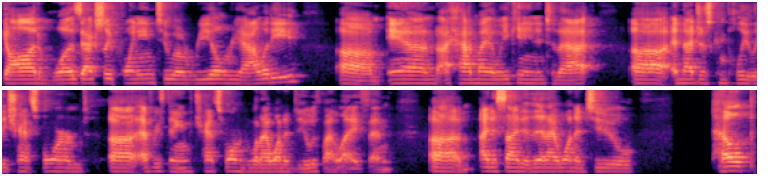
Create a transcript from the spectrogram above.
God was actually pointing to a real reality. Um, and I had my awakening into that. Uh, and that just completely transformed uh, everything, transformed what I wanted to do with my life. And uh, I decided that I wanted to help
